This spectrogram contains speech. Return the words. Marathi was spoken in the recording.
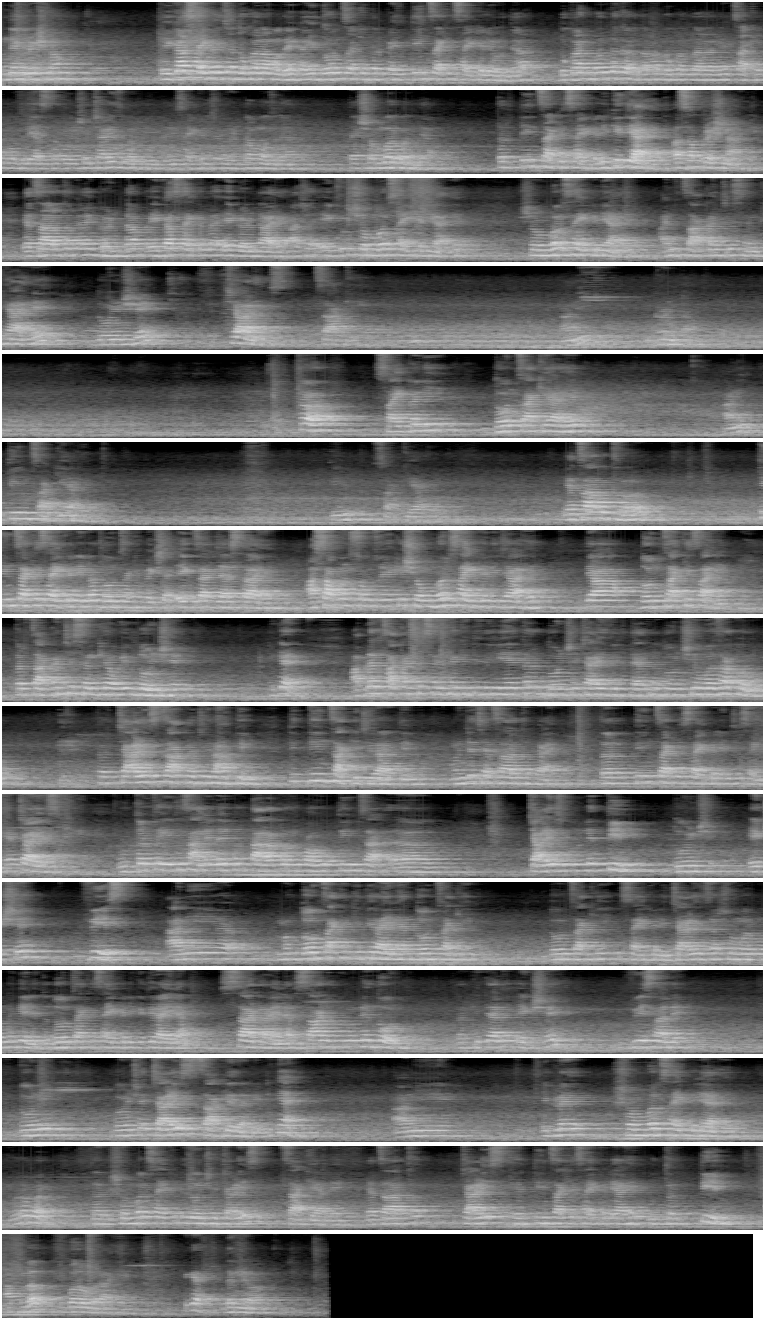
वंदे कृष्ण. एका सायकलच्या दुकानामध्ये काही दोन चाकी तर काही तीन चाकी सायकली होत्या. दुकान बंद करताना दुकानदाराने चाके मोजली असता दोनशे चाळीस भरली आणि सायकलच्या घंटा मोजल्या. त्या शंभर भरल्या. तर तीन चाकी सायकली किती आहेत? असा प्रश्न आहे. याचा अर्थ काय? घंटा एका सायकलला एक घंटा आहे. अशा एकूण शंभर सायकली आहेत. शंभर सायकली आहेत आणि चाकांची संख्या आहे दोनशे चाळीस चाकी आणि घंटा. तर सायकली दोन चाकी आहेत आणि तीन चाकी आहेत. तीन चाकी आहेत. याचा अर्थ तीन चाकी सायकलीला दोन चाकीपेक्षा एक चाक जास्त आहे. असं आपण समजूया की शंभर सायकली ज्या आहेत त्या दोन चाकीच आहेत. तर चाकांची संख्या होईल दोनशे. ठीक आहे? आपल्या चाकांची संख्या किती दिली आहे? तर दोनशे चाळीस दिली. त्यातनं दोनशे वजा करू तर चाळीस चाकं जी राहतील ती तीन चाकीची राहतील. म्हणजेच याचा अर्थ काय? तर तीन चाकी सायकलींची संख्या चाळीस उत्तर तर इथेच आलेलं आहे पण तारा करून पाहू तीन चा चाळीस गुणले तीन दोनशे एकशे वीस. आणि मग दोन चाकी किती राहिल्या? दोन चाकी दोन चाकी सायकली. चाळीस जर शंभर गेले तर दोन चाकी सायकली किती राहिल्या? साठ राहिल्या. साठ गुणले दोन तर किती आले? एकशे वीस आले. दोन्ही दोनशे चाळीस चाके झाली ठीक आहे? आणि इकडे शंभर सायकली आहेत बरोबर? तर शंभर सायकली दोनशे चाळीस चाके आले. याचा अर्थ चाळीस हे तीन चाकी सायकली आहे उत्तर तीन आपलं बरोबर आहे. ठीक आहे? धन्यवाद.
